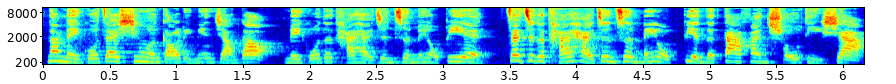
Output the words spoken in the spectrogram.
那美国在新闻稿里面讲到，美国的台海政策没有变，在这个台海政策没有变的大范畴底下。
